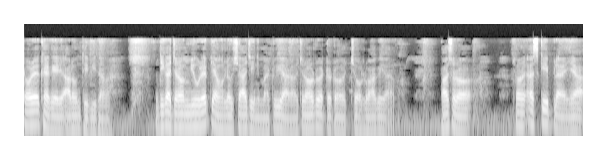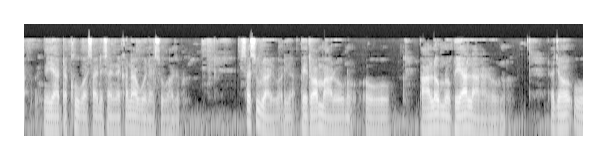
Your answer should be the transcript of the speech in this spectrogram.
တော်တဲ့အခက်အခဲတွေအားလုံးသိပြီးသားပါ အဓိကကျွန်တော်မျိုးရဲပြန်လှုပ်ရှားချိန်ဒီမှာတွေ့ရတော့ကျွန်တော်တို့တော်တော်ကြော်လွှားခဲ့ရပါဘာလို့ဆိုတော့ကျွန်တော် escape plan ရနေရာတစ်ခုပါစိုင်းနေစိုင်းနေခဏဝင်နေဆိုပါစို့ဆက်စုတာတွေပေါ့ဒီကဘယ်သွားမှာတော့ဟိုဘာလို့မလို့ဘယ်ကလာတာတော့ဒါကျွန်တော်ဟို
